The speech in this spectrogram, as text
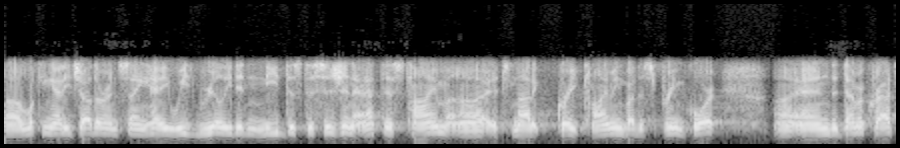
uh, looking at each other and saying, "Hey, we really didn't need this decision at this time. Uh, it's not a great timing by the Supreme Court." Uh, and the Democrats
